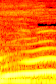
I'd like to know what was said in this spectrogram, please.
Ooh.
